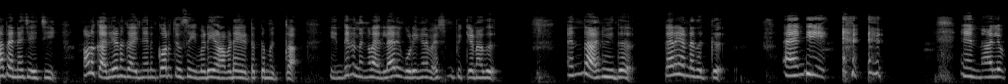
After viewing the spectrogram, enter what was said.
അതന്നെ ചേച്ചി. അവൾ കല്യാണം കഴിഞ്ഞാലും കുറച്ച് ദിവസം ഇവിടെ അവിടെ ആയിട്ടൊക്കെ നിൽക്കാം എന്തിനു നിങ്ങൾ എല്ലാരും കൂടി ഇങ്ങനെ വിഷമിപ്പിക്കണത്? എന്താണ് ഇത്? കരയണ്ട നിക്ക്. ആന്റി എന്നാലും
